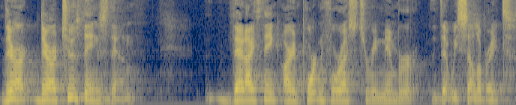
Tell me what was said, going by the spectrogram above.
There are, there are two things then that I think are important for us to remember that we celebrate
